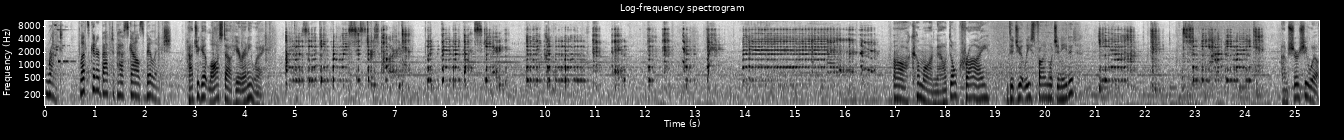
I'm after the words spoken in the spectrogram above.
Right. Let's get her back to Pascal's village. How'd you get lost out here anyway? Come on now, don't cry. Did you at least find what you needed? I'm sure she will.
